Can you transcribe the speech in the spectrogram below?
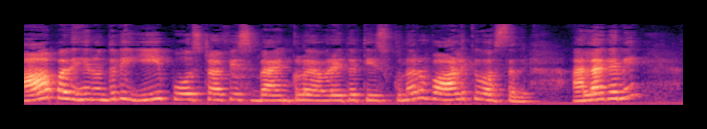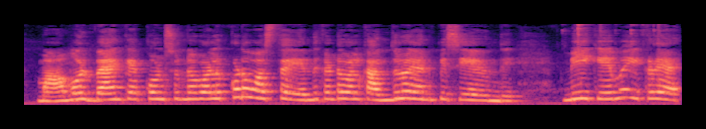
ఆ పదిహేను వందలు ఈ పోస్ట్ ఆఫీస్ బ్యాంకులో ఎవరైతే తీసుకున్నారో వాళ్ళకి వస్తుంది. అలాగని మామూలు బ్యాంక్ అకౌంట్స్ ఉన్న వాళ్ళకి కూడా వస్తాయి ఎందుకంటే వాళ్ళకి అందులో ఎన్పిసిఐ ఉంది. మీకేమో ఇక్కడ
